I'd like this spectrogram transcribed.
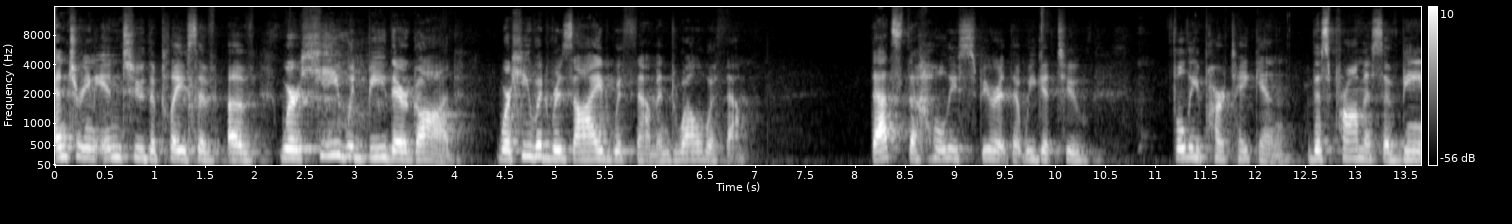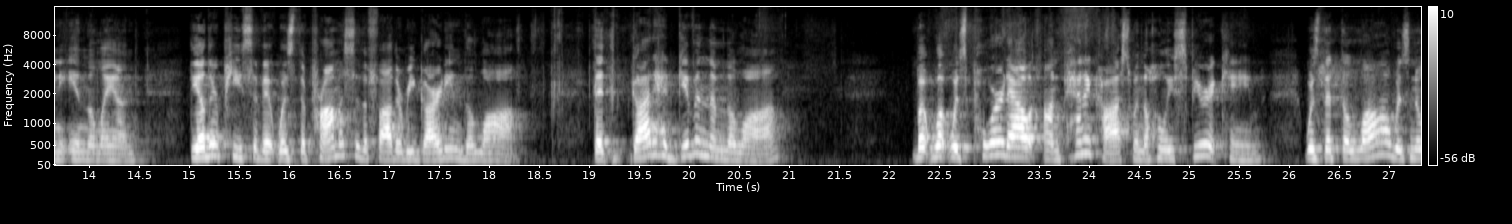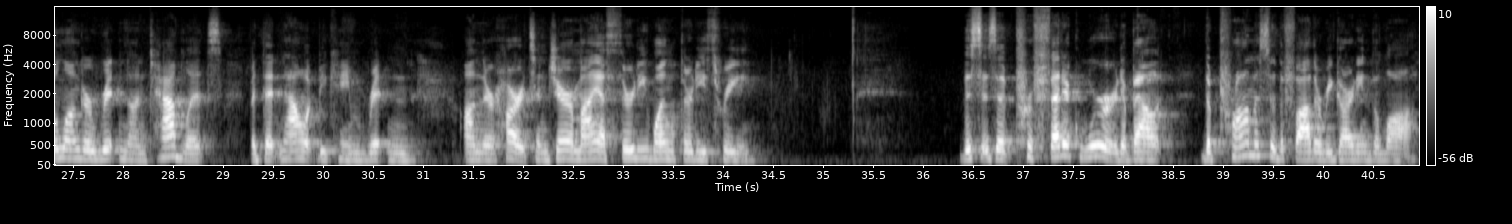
entering into the place of, of where he would be their God, where he would reside with them and dwell with them. That's the Holy Spirit that we get to fully partake in, this promise of being in the land. The other piece of it was the promise of the Father regarding the law, that God had given them the law, but what was poured out on Pentecost when the Holy Spirit came was that the law was no longer written on tablets, but that now it became written on their hearts. In Jeremiah 31 33, this is a prophetic word about the promise of the Father regarding the law.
